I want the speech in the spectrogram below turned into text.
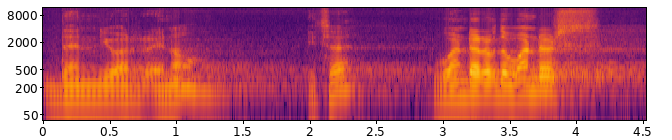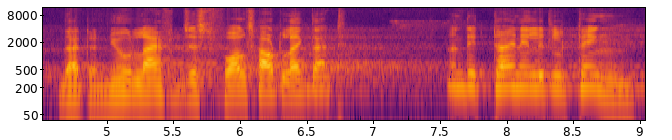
then you are, you know, it's a wonder of the wonders that a new life just falls out like that. And the tiny little thing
